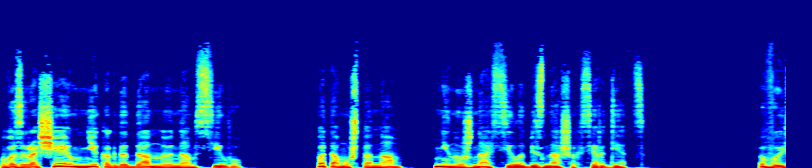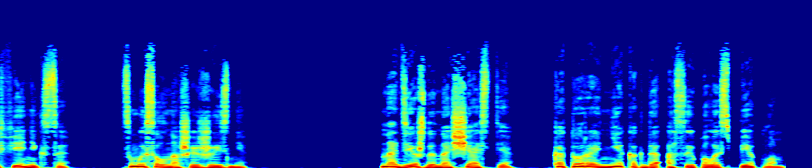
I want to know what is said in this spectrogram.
возвращаем некогда данную нам силу, потому что нам не нужна сила без наших сердец. Вы, фениксы, смысл нашей жизни. Надежда на счастье, которая некогда осыпалась пеплом.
